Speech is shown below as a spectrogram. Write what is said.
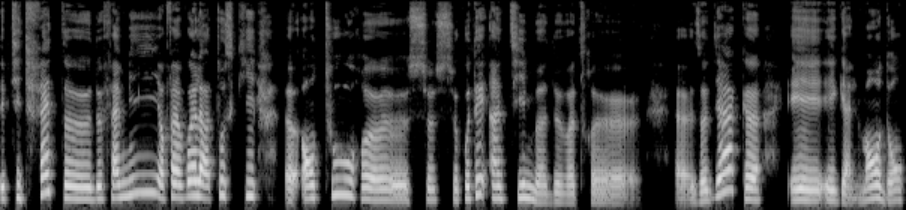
petites fêtes de famille, enfin voilà, tout ce qui entoure ce, côté intime de votre zodiaque, et également donc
